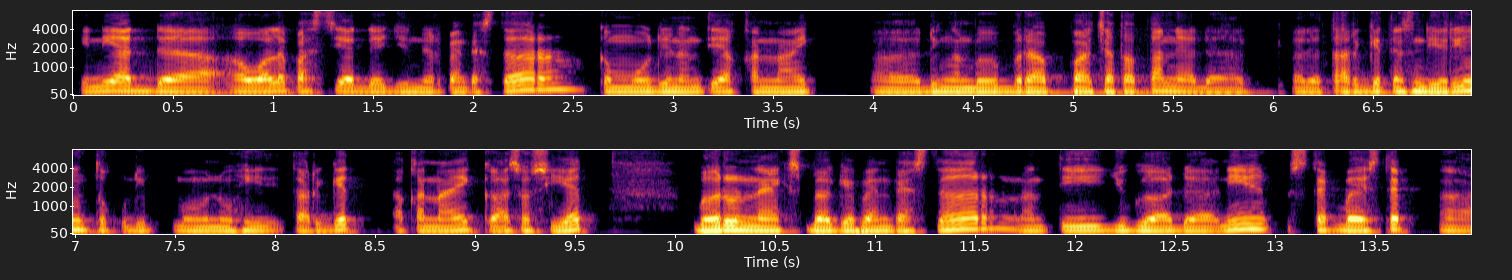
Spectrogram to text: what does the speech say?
Ini ada awalnya pasti ada junior pentester, kemudian nanti akan naik Eh, dengan beberapa catatan ya ada ada targetnya sendiri untuk memenuhi target akan naik ke associate baru naik sebagai pen tester nanti juga ada ini step by step eh,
